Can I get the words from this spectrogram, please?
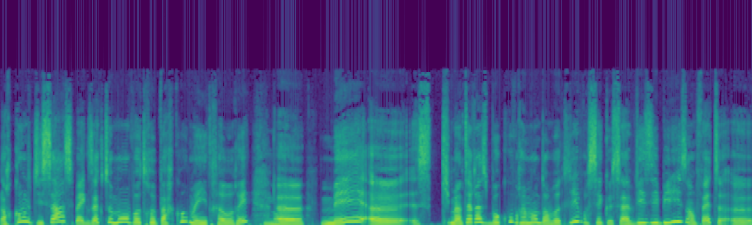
Alors quand je dis ça, c'est pas exactement votre parcours, Maï Traoré, euh, mais euh, ce qui m'intéresse beaucoup vraiment dans votre livre, c'est que ça visibilise en fait euh,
